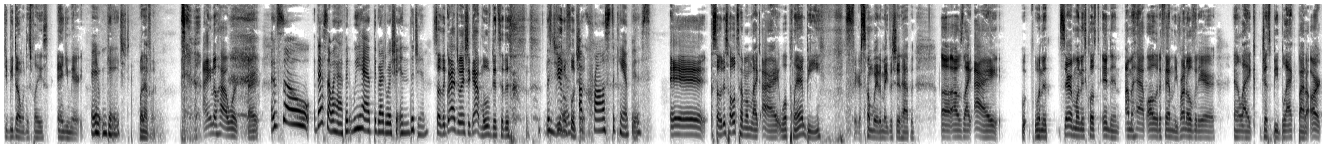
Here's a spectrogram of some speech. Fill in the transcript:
You'd be done with this place, and you married. engaged. Whatever. I ain't know how it worked. Right. And so that's not what happened. We had the graduation in the gym, So the graduation got moved into this, the this beautiful gym, gym. across the campus. And so this whole time I'm like, all right, well, plan B, figure some way to make this shit happen. Uh, I was like, all right, when the ceremony is close to ending, I'm gonna have all of the family run over there and like just be black by the art,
